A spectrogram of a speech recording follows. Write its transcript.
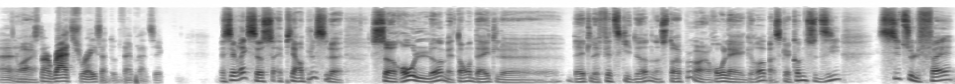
Euh, c'est un rat's race à toute fin pratique. Mais c'est vrai que c'est puis en plus, le, ce rôle-là, mettons, d'être le, d'être le fit qui donne, c'est un peu un rôle ingrat parce que, comme tu dis, si tu le fais,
